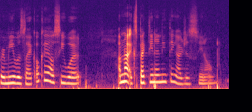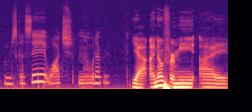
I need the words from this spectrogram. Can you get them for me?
for me, it was like, okay, I'll see what. I'm not expecting anything. I just, you know, I'm just gonna sit, watch, and then whatever. Yeah, I know. For me, I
